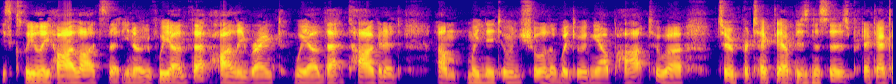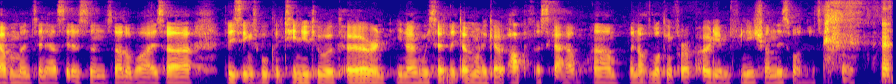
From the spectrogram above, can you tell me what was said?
this clearly highlights that, you know, if we are that highly ranked, we are that targeted, um, we need to ensure that we're doing our part to uh, to protect our businesses, protect our governments and our citizens. Otherwise, uh, these things will continue to occur, and you know we certainly don't want to go up the scale. Um, we're not looking for a podium finish on this one. Sure.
